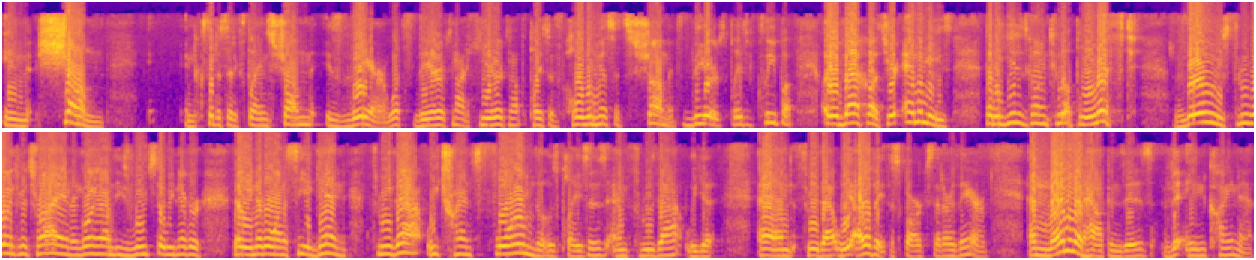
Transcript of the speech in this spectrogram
in Sham. In Chassidus it explains Sham is there. What's there? It's not here. It's not the place of holiness. It's Sham. It's there. It's the place of Klipa. Oyevecha, it's your enemies that a Yid is going to uplift those through going to Mitzrayim and going on these routes that we never that we never want to see again. Through that we transform those places, and through that we get and through that we elevate the sparks that are there. And then what happens is the aim kaina.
